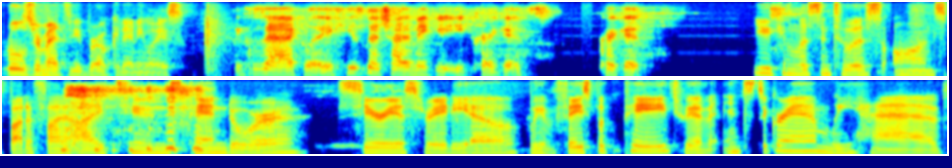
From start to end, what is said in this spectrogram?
Rules are meant to be broken, anyways. Exactly. He's gonna try to make you eat crickets. Cricket. You can listen to us on Spotify, iTunes, Pandora, Sirius Radio. We have a Facebook page, we have an Instagram, we have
